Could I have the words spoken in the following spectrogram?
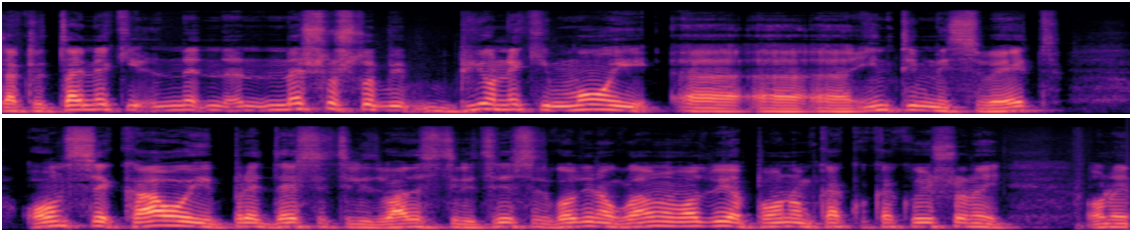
Dakle, taj neki, ne, ne- nešto što bi bio neki moj uh, uh, intimni svet, on se kao i pre 10 ili 20 ili 30 godina uglavnom odvija po onom kako, kako je onaj, onaj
